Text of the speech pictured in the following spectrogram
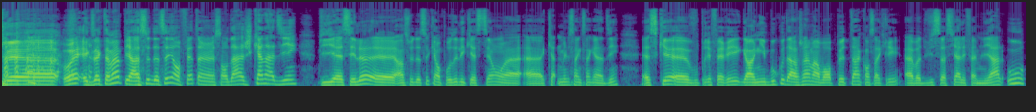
mais euh, ouais, exactement. Puis ensuite de ça, ils ont fait un sondage canadien. Puis euh, c'est là, euh, ensuite de ça, qu'ils ont posé les questions à, à 4500 Canadiens. Est-ce que euh, vous préférez gagner beaucoup d'argent mais avoir peu de temps consacré à votre vie sociale et familiale ou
